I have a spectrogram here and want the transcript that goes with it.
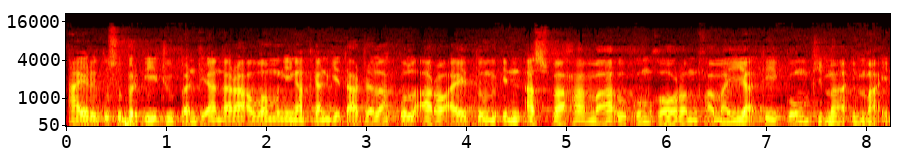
Air itu sumber kehidupan. Di antara Allah mengingatkan kita adalah kul aro'aitum in asbahama ukum khoron famayyatikum bima immain.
